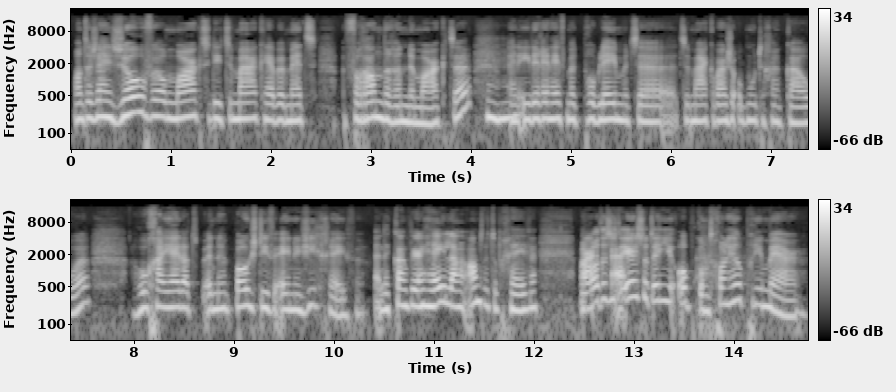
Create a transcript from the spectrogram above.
Want er zijn zoveel markten die te maken hebben met veranderende markten. Mhm. En iedereen heeft met problemen te, te maken waar ze op moeten gaan kouwen. Hoe ga jij dat een positieve energie geven? En daar kan ik weer een heel lang antwoord op geven. Maar, wat is het eh, eerste wat in je opkomt? Gewoon heel primair.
